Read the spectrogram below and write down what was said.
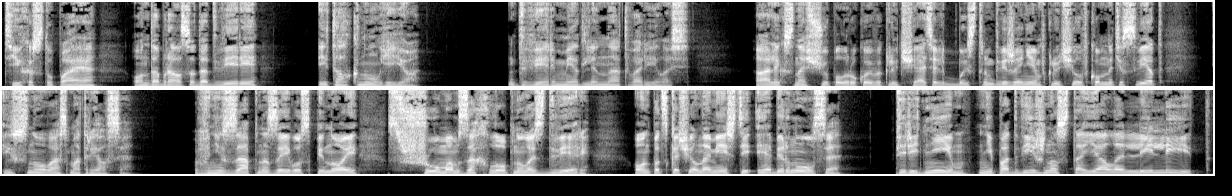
Тихо ступая, он добрался до двери и толкнул ее. Дверь медленно отворилась. Алекс нащупал рукой выключатель, быстрым движением включил в комнате свет и снова осмотрелся. Внезапно за его спиной с шумом захлопнулась дверь. Он подскочил на месте и обернулся — Перед ним неподвижно стояла Лилит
